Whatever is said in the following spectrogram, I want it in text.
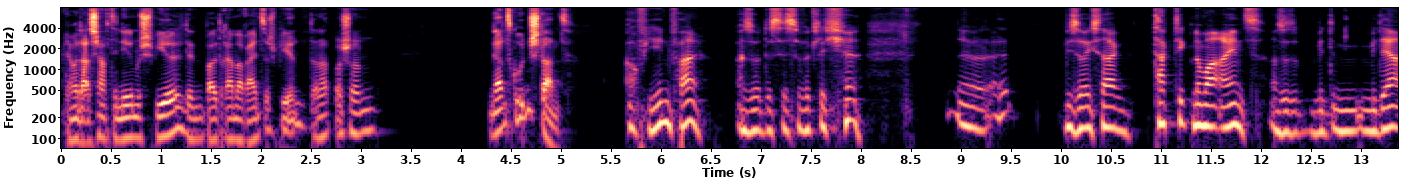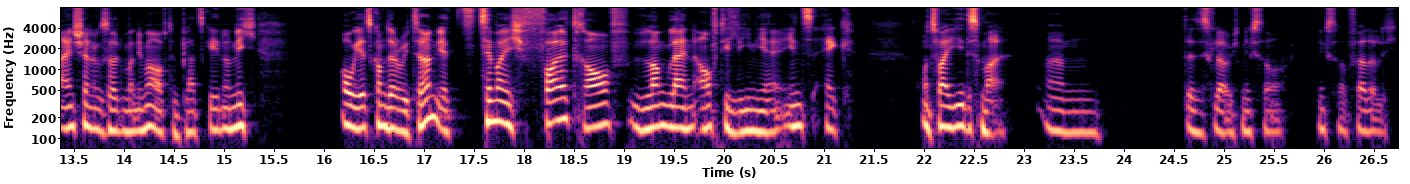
Wenn man das schafft, in jedem Spiel den Ball dreimal reinzuspielen, dann hat man schon einen ganz guten Stand. Auf jeden Fall. Also das ist wirklich, äh, wie soll ich sagen, Taktik Nummer eins. Also mit, mit der Einstellung sollte man immer auf den Platz gehen und nicht, oh, jetzt kommt der Return, jetzt zimmer ich voll drauf, Longline auf die Linie, ins Eck. Und zwar jedes Mal. Ähm, das ist, glaube ich, nicht so, nicht so förderlich.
